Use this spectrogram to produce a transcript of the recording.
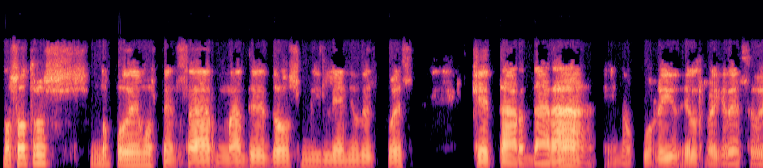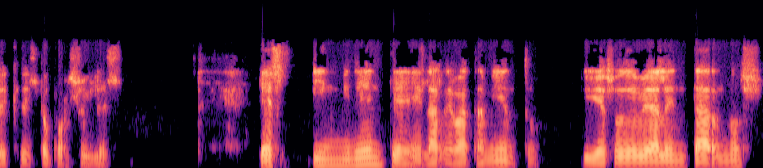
Nosotros no podemos pensar más de dos milenios después que tardará en ocurrir el regreso de Cristo por su iglesia. Es inminente el arrebatamiento y eso debe alentarnos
